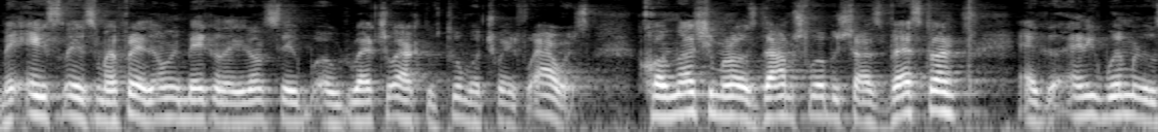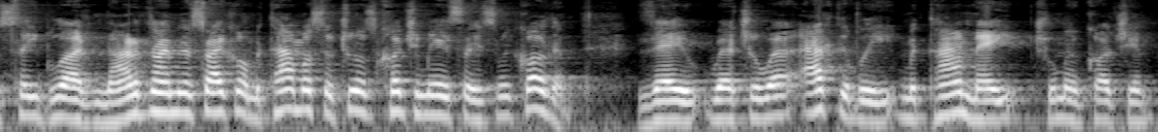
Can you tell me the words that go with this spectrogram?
Lays, my friend, only make it that you don't say retroactive too much 24 hours. Any women who say blood not the time in the cycle. They retroactively metame truma kachim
